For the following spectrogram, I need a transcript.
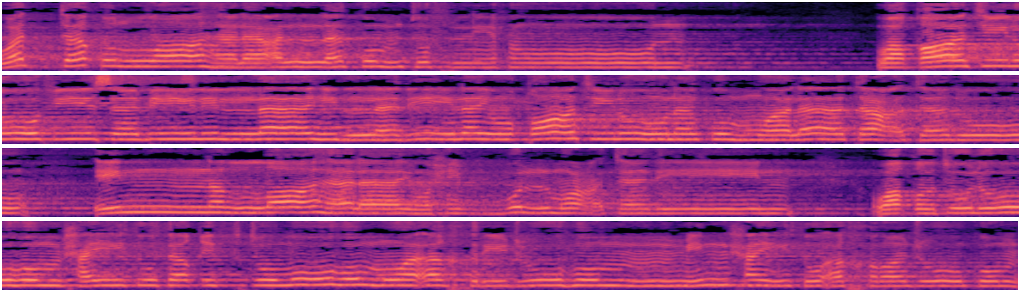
واتقوا الله لعلكم تفلحون. وقاتلوا في سبيل الله الذين يقاتلونكم ولا تعتدوا. إن الله لا يحب المعتدين. واقتلوهم حيث ثقفتموهم وأخرجوهم من حيث أخرجوكم.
